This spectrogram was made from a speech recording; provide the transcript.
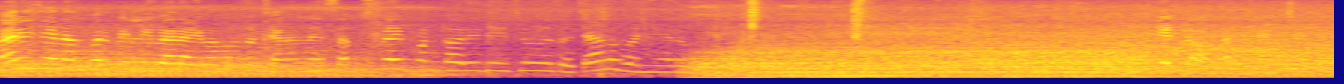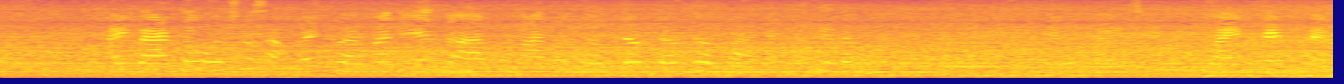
મારી ચેનલ પર પહેલી વાર આવ્યા હો તો ચેનલને સબસ્ક્રાઈબ પણ કરી દેજો તો ચાલો બન્યા રહો કેટલો અવાજ થાય છે અહીં બહાર તો ઓછું સંભળાય ઘરમાં જઈએ તો આખું માથું ધબ ધબ ધબ ધબ વાગે મને તો એવું થાય છે વાઇબ્રેટ થાય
